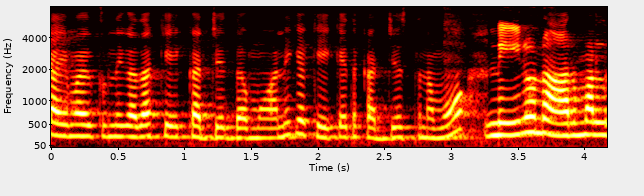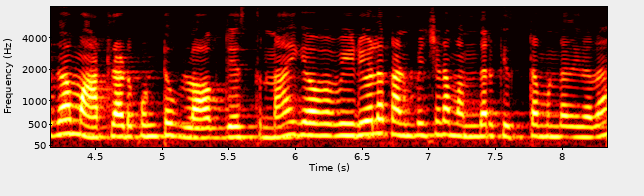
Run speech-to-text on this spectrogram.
టైం అవుతుంది కదా కేక్ కట్ చేద్దాము అని ఇక కేక్ అయితే కట్ చేస్తున్నాము. నేను నార్మల్గా మాట్లాడుకుంటూ వ్లాగ్ చేస్తున్నా. ఇక వీడియోలో కనిపించడం అందరికి ఇష్టం ఉండదు కదా.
